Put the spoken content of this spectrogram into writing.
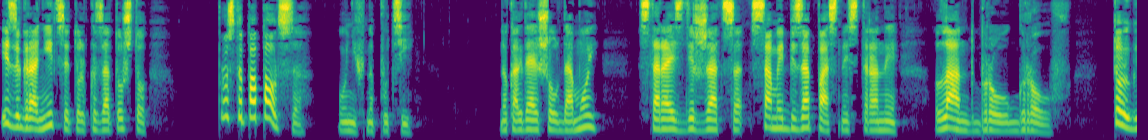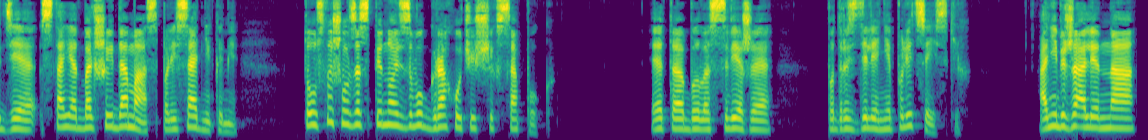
и за границей только за то, что просто попался у них на пути. Но когда я шел домой, стараясь держаться самой безопасной стороны Ландброу-Гроув, той, где стоят большие дома с палисадниками, то услышал за спиной звук грохочущих сапог. Это было свежее подразделение полицейских. Они бежали на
